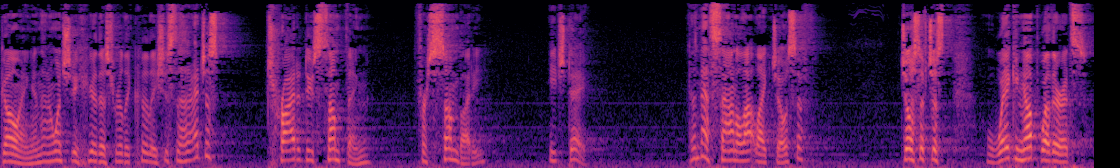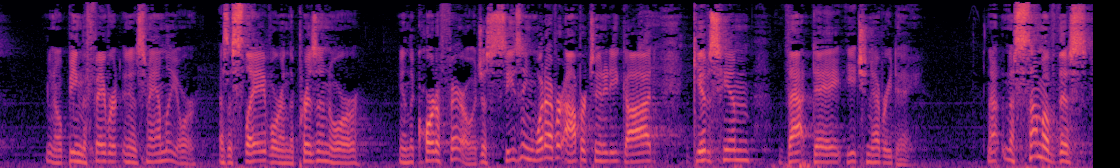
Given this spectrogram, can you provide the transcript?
going. And then I want you to hear this really clearly. She says, I just try to do something for somebody each day. Doesn't that sound a lot like Joseph? Joseph just waking up, whether it's, you know, being the favorite in his family or as a slave or in the prison or in the court of Pharaoh, just seizing whatever opportunity God gives him that day, each and every day. Now, now, some of this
